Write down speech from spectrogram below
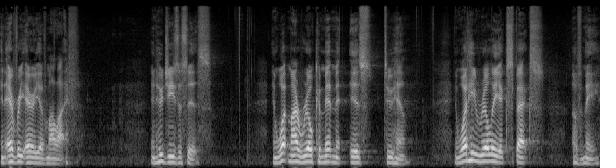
in every area of my life and who Jesus is and what my real commitment is to Him and what He really expects of me.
